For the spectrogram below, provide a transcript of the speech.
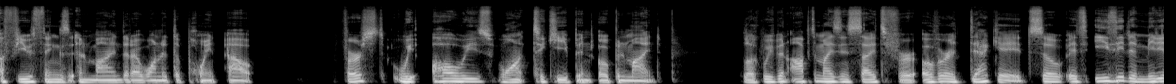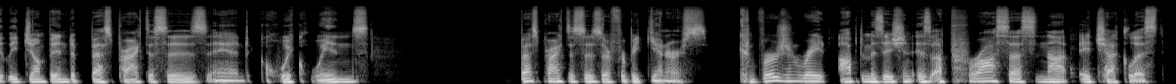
a few things in mind that I wanted to point out. First, we always want to keep an open mind. Look, we've been optimizing sites for over a decade, so it's easy to immediately jump into best practices and quick wins. Best practices are for beginners. Conversion rate optimization is a process, not a checklist.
